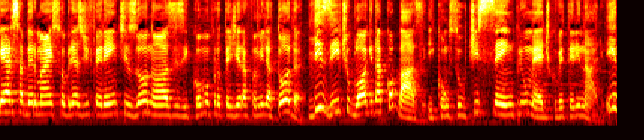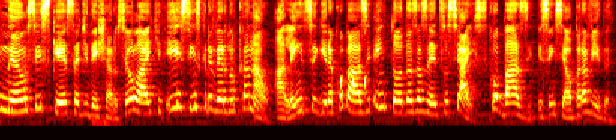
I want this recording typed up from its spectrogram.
Quer saber mais sobre as diferentes zoonoses e como proteger a família toda? Visite o blog da Cobase e consulte sempre um médico veterinário. E não se esqueça de deixar o seu like e se inscrever no canal, além de seguir a Cobase em todas as redes sociais. Cobase, essencial para a vida.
